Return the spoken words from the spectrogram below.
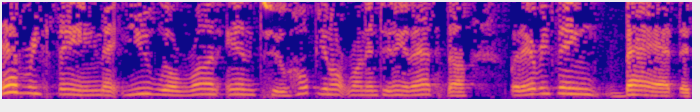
Everything that you will run into, hope you don't run into any of that stuff, but everything bad that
